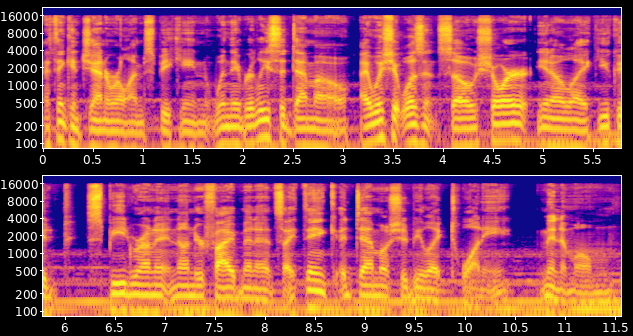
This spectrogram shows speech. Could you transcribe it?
I think in general I'm speaking, when they release a demo, I wish it wasn't so short, you know, like you could speed run it in under 5 minutes. I think a demo should be like 20 minimum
